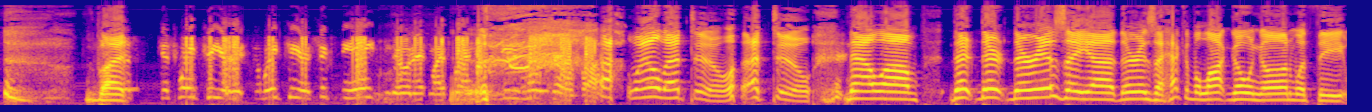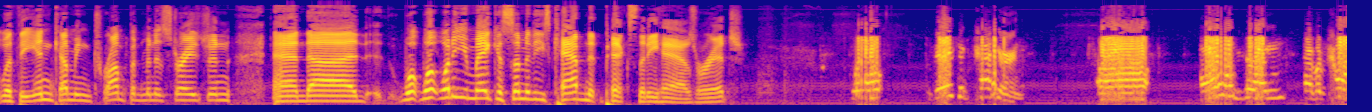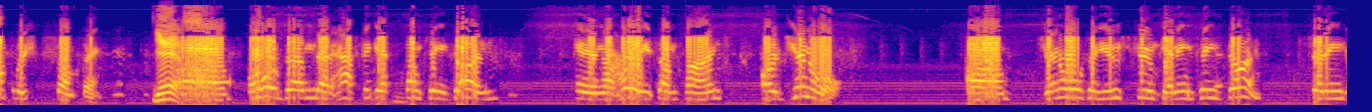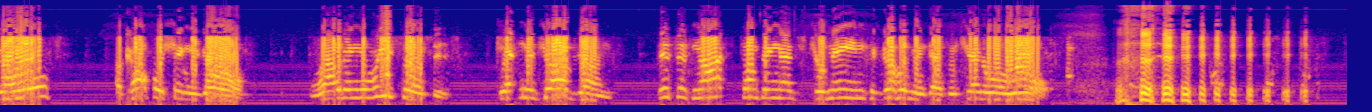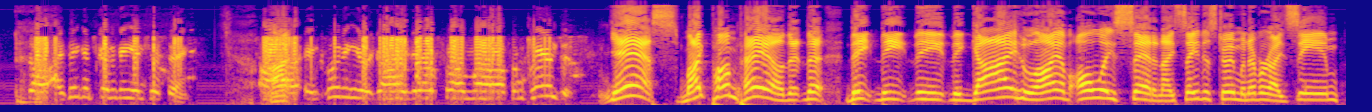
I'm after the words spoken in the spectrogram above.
but Just wait till you're wait till you're 68 and doing it, my friend. It's even more terrifying. well, that too, that too. Now, um, there, there, there is a, uh, there is a heck of a lot going on with the, with the incoming Trump administration, and uh, what, what, what do you make of some of these cabinet picks that he has, Rich? Well, there's a pattern. Uh, all of them have accomplished something. Yes, Uh, all of them that have to get something done in a hurry sometimes are generals. Uh, generals are used to getting things done, setting goals, accomplishing a goal, routing the resources, getting the job done. This is not something that's germane to government as a general rule. So I think it's going to be interesting, I- including your guy there from uh, from Kansas. Yes, Mike Pompeo, the, the the the the the guy who I have always said, and I say this to him whenever I see him,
